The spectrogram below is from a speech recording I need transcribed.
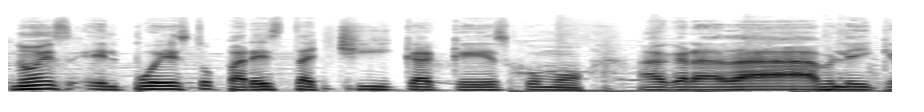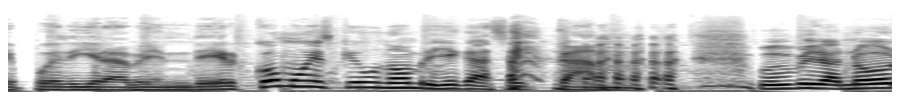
no es el puesto para esta chica que es como agradable y que puede ir a vender. ¿Cómo es que un hombre llega a ser Cam? Pues mira, no,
